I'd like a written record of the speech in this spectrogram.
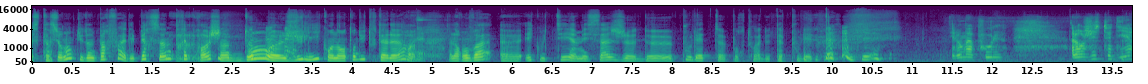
C'est un surnom que tu donnes parfois à des personnes très proches, hein, dont Julie qu'on a entendu tout à l'heure. Alors on va écouter un message de Poulette pour toi, de ta Poulette. Hello ma poule. Alors juste dire,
